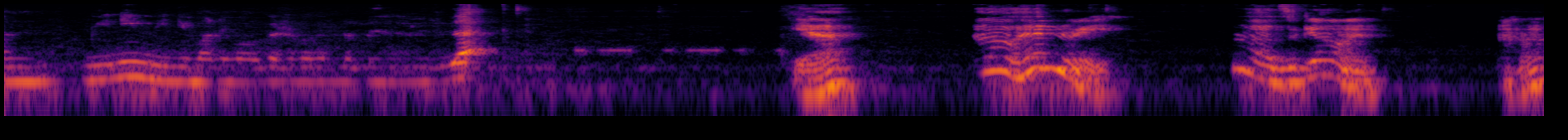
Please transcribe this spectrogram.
Meeny, money. Yeah? Oh, Henry! How's it going? Uh huh.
